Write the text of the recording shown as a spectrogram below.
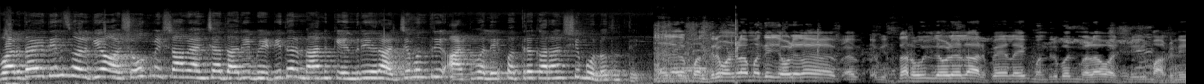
वर्धा येथील स्वर्गीय अशोक मेश्राम यांच्या दारी भेटीदरम्यान केंद्रीय राज्यमंत्री आठवले पत्रकारांशी बोलत होते. मंत्रिमंडळामध्ये जेवढ्याला विस्तार होईल तेवढ्याला आरपीआयला एक मंत्रिपद मिळावं अशी मागणी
